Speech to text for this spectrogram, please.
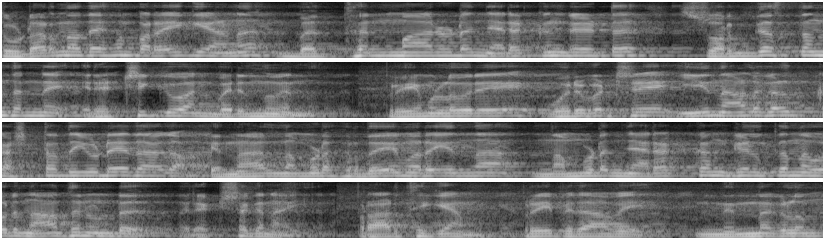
തുടർന്ന് അദ്ദേഹം പറയുകയാണ് ബദ്ധന്മാരുടെ ഞരക്കം കേട്ട് സ്വർഗസ്ഥൻ തന്നെ രക്ഷിക്കുവാൻ വരുന്നുവെന്ന്. പ്രിയമുള്ളവരെ ഒരുപക്ഷെ ഈ നാളുകൾ കഷ്ടതയുടേതാകാം. എന്നാൽ നമ്മുടെ ഹൃദയമറിയുന്ന നമ്മുടെ ഞരക്കം കേൾക്കുന്ന ഒരു നാഥനുണ്ട് രക്ഷകനായി. പ്രാർത്ഥിക്കാം പ്രിയ പിതാവേ നിന്ദകളും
